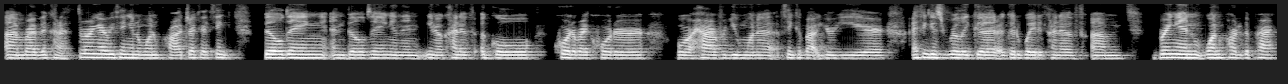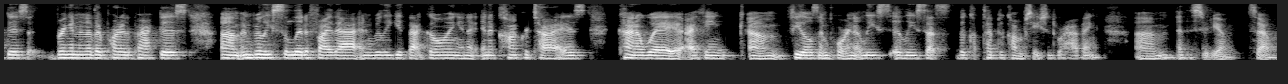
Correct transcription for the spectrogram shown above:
um, rather than kind of throwing everything into one project. I think building and building and then you know kind of a goal quarter by quarter or however you want to think about your year i think is really good a good way to kind of um, bring in one part of the practice bring in another part of the practice um, and really solidify that and really get that going in a, in a concretized kind of way i think um, feels important. At least at least that's the type of conversations we're having um, at the studio so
